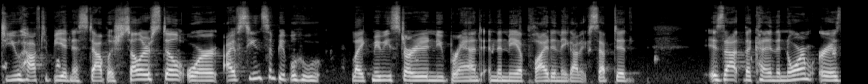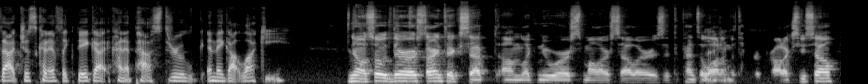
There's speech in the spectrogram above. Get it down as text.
do you have to be an established seller still or i've seen some people who like maybe started a new brand and then they applied and they got accepted is that the kind of the norm or is that just kind of like they got kind of passed through and they got lucky? No so they're starting to accept um, like newer smaller sellers. It depends a lot okay. on the type of products you sell.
